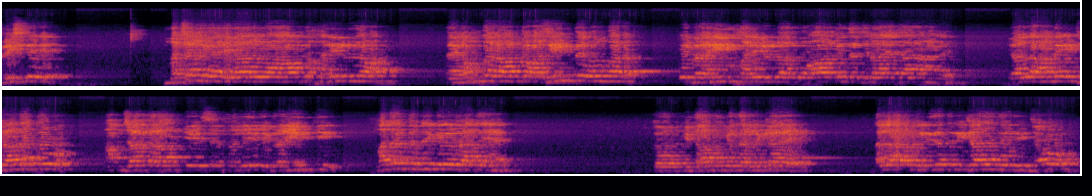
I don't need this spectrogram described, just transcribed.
फरिश्ते मचल गए, या अल्लाह, आप तो खलीलुल्लाह, पैगंबर आपका अजीम पैगंबर, इब्राहिम खलीलुल्लाह को आग के अंदर जलाया जा रहा है। या अल्लाह, हमें इजाज़त दो, हम जाकर आपके इस खलील इब्राहिम की मदद करने के लिए जाते हैं। तो किताबों के अंदर लिखा है, अल्लाह रब्बुल इज़्ज़त ने इजाज़त दे दी, जाओ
